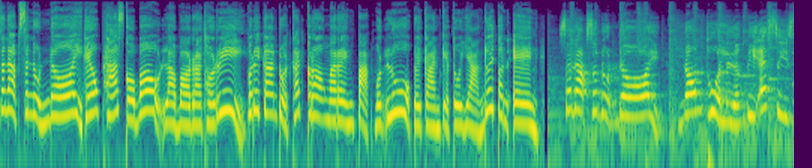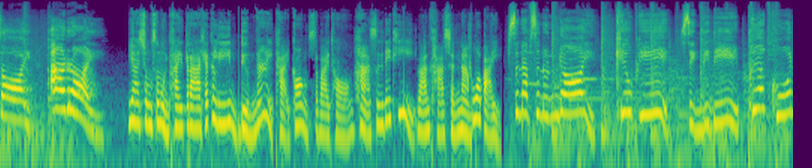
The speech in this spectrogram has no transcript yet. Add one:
สนับสนุนโดย Health Plus Global Laboratory บริการตรวจคัดกรองมะเร็งปากมดลูก โดยการเก็บตัวอย่างด้วยตนเอง สนับสนุนโดย นมถั่วเหลือง BSC ซอย อร่อย ยาชงสมุนไพรตราแคทเธอรีน ดื่มง่ายถ่ายคล่องสบายท้อง หาซื้อได้ที่ร้านค้าชั้นนำทั่วไป สนับสนุนโดย QP สิ่งดีๆ เพื่อคุณ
